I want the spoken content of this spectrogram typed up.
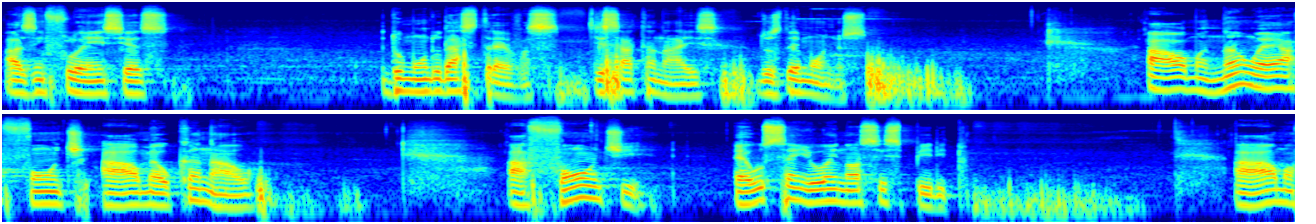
as influências do mundo das trevas, de Satanás, dos demônios. A alma não é a fonte, a alma é o canal. A fonte é o Senhor em nosso espírito. A alma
